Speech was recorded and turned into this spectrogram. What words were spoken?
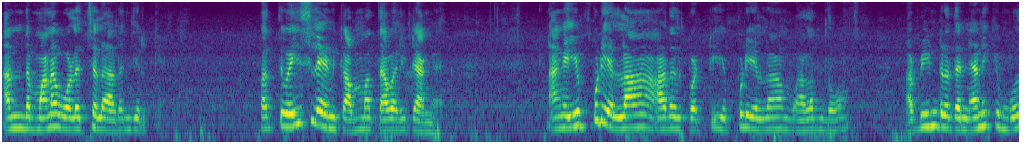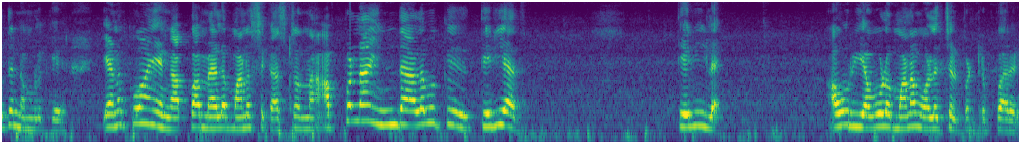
அந்த மன உளைச்சலை அடைஞ்சிருக்கேன். பத்து வயசில் எனக்கு அம்மா தவறிட்டாங்க. நாங்கள் எப்படியெல்லாம் ஆடல் பட்டு எப்படியெல்லாம் வளர்ந்தோம் அப்படின்றத நினைக்கும் போது நம்மளுக்கு எனக்கும் எங்கள் அப்பா மேலே மனசு கஷ்டம்தான். அப்போல்லாம் இந்த அளவுக்கு தெரியாது. தெரியல. அவர் எவ்வளோ மன உளைச்சல் பட்டிருப்பார்.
